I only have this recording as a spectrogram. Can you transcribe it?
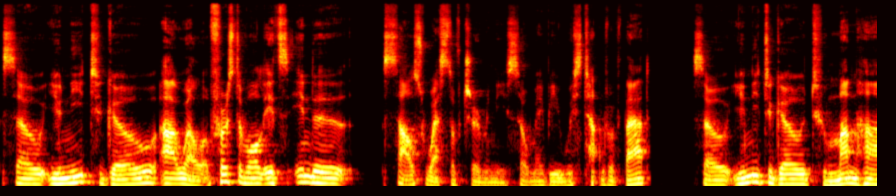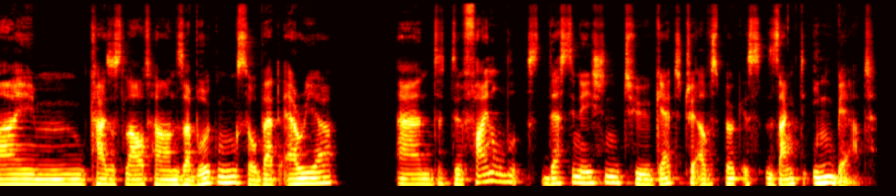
So you need to go. Uh, well, first of all, it's in the southwest of Germany. So maybe we start with that. So you need to go to Mannheim, Kaiserslautern, Saarbrücken, so that area. And the final destination to get to Elversberg is St. Ingbert.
